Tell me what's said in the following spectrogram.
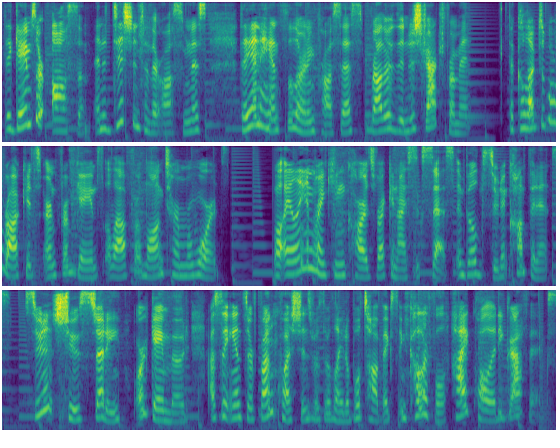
The games are awesome. In addition to their awesomeness, they enhance the learning process rather than distract from it. The collectible rockets earned from games allow for long-term rewards, while alien ranking cards recognize success and build student confidence. Students choose study or game mode as they answer fun questions with relatable topics and colorful, high-quality graphics.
